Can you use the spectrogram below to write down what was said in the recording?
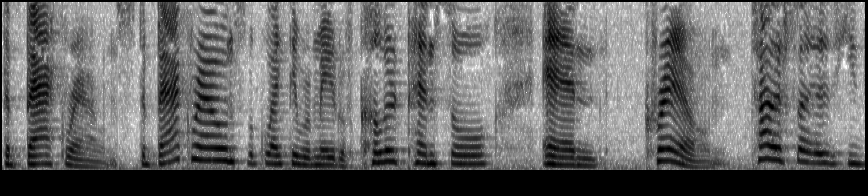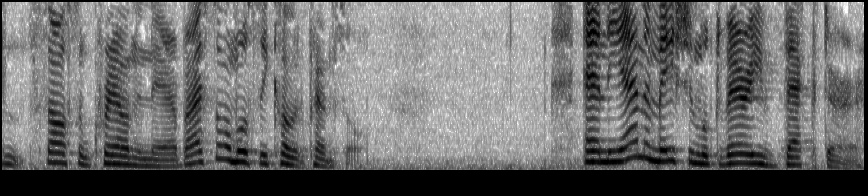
the backgrounds. The backgrounds looked like they were made with colored pencil and crayon. Tyler said he saw some crayon in there, but I saw mostly colored pencil. And the animation looked very vector.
